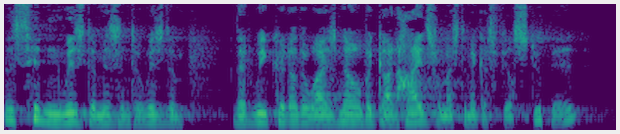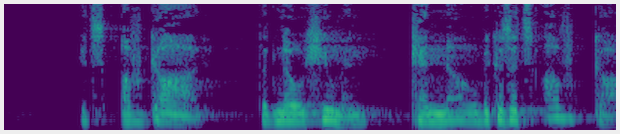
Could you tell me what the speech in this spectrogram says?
This hidden wisdom isn't a wisdom that we could otherwise know, but God hides from us to make us feel stupid. It's of God that no human can know because it's of God.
